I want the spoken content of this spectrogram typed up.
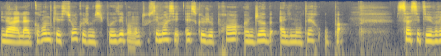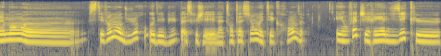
La, la grande question que je me suis posée pendant tous ces mois, c'est est-ce que je prends un job alimentaire ou pas? Ça, c'était vraiment, euh, c'était vraiment dur au début parce que la tentation était grande. Et en fait, j'ai réalisé que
